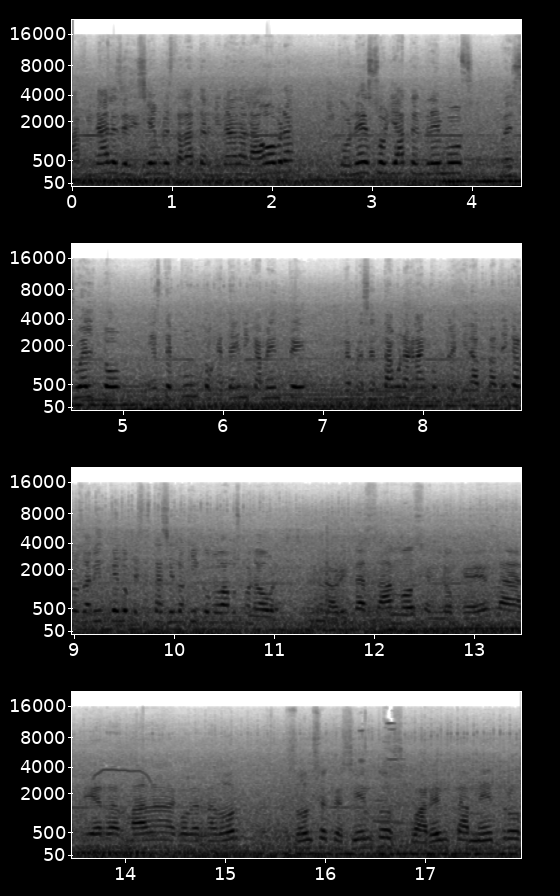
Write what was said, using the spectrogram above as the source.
A finales de diciembre estará terminada la obra y con eso ya tendremos resuelto este punto que técnicamente representaba una gran complejidad. Platícanos David, qué es lo que se está haciendo aquí, cómo vamos con la obra. Bueno, ahorita estamos en lo que es la tierra armada, gobernador. Son 740 metros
